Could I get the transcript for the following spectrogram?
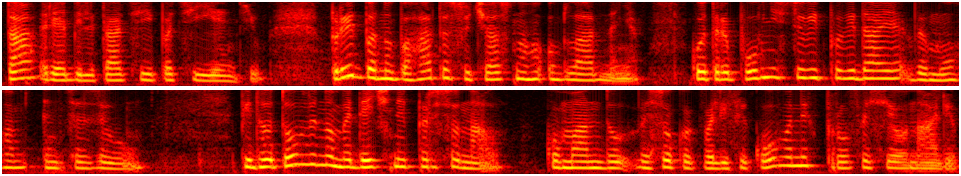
та реабілітації пацієнтів. Придбано багато сучасного обладнання, котре повністю відповідає вимогам НЦЗУ. Підготовлено медичний персонал, команду висококваліфікованих професіоналів,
